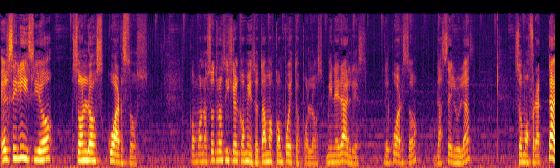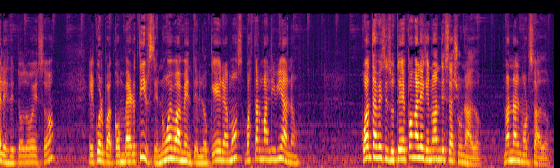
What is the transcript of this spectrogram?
El silicio son los cuarzos. Como nosotros dije al comienzo, estamos compuestos por los minerales de cuarzo, las células, somos fractales de todo eso. El cuerpo a convertirse nuevamente en lo que éramos va a estar más liviano. ¿Cuántas veces ustedes pónganle que no han desayunado, no han almorzado?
